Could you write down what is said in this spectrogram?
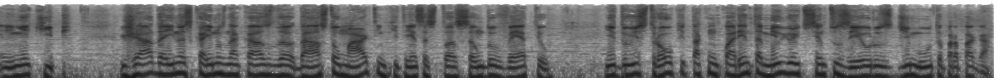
em equipe. Já daí nós caímos na casa da, da, Aston Martin, que tem essa situação do Vettel e do Stroll, que está com 40.800 euros de multa para pagar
